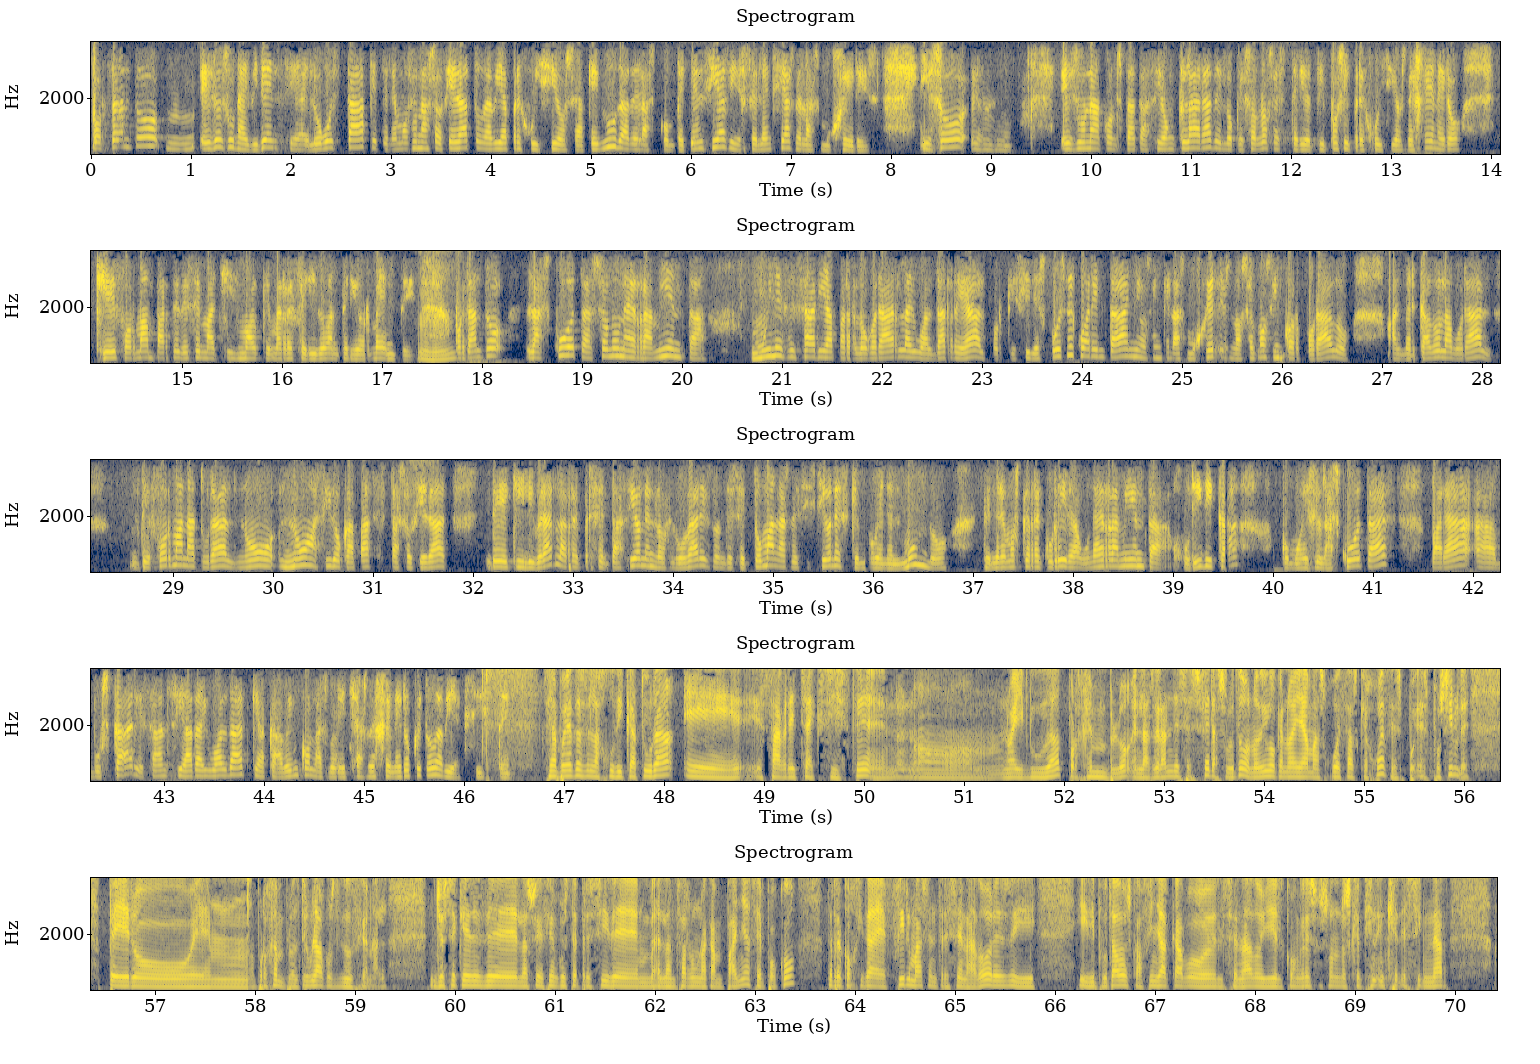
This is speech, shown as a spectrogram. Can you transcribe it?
Por tanto, mm, eso es una evidencia y luego está que tenemos una sociedad todavía prejuiciosa que duda de las competencias y excelencias de las mujeres. Y eso em, es una constatación clara de lo que son los estereotipos y prejuicios de género que forman parte de ese machismo al que me he referido anteriormente. Por tanto, las cuotas son una herramienta muy necesaria para lograr la igualdad real, porque si después de 40 años en que las mujeres nos hemos incorporado al mercado laboral de forma natural no, no ha sido capaz esta sociedad de equilibrar la representación en los lugares donde se toman las decisiones que mueven el mundo, tendremos que recurrir a una herramienta jurídica como es las cuotas, para ah, buscar esa ansiada igualdad que acaben con las brechas de género que todavía existen. Señora Poyatos, en la judicatura eh, esta brecha existe, no, no, no, hay duda. Por ejemplo, en las grandes esferas, sobre todo, no digo que no haya más juezas que jueces, es posible, pero, em, por ejemplo, el Tribunal Constitucional. Yo sé que desde la asociación que usted preside lanzaron una campaña hace poco de recogida de firmas entre senadores y, diputados, que al fin y al cabo el Senado y el Congreso son los que tienen que designar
